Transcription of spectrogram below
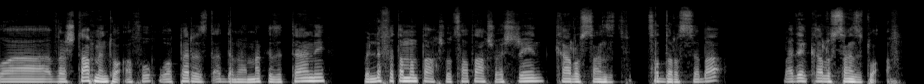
وفرستابن توقفوا وبيرز تقدم للمركز الثاني باللفه 18 و19 و20 كارلوس ساينز تصدر السباق. بعدين كارلوس ساينز توقف.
